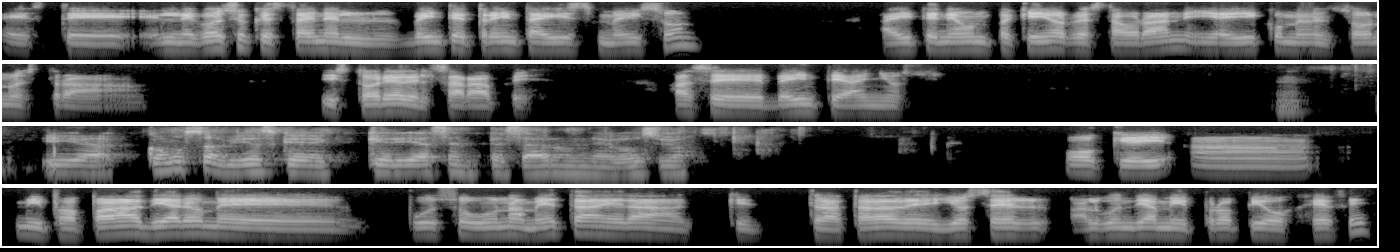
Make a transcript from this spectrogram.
este el negocio que está en el 2030 East Mason. Ahí tenía un pequeño restaurante y ahí comenzó nuestra historia del zarape hace 20 años. ¿Y ah, cómo sabías que querías empezar un negocio? Ok, uh, mi papá a diario me puso una meta, era que tratara de yo ser algún día mi propio jefe.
